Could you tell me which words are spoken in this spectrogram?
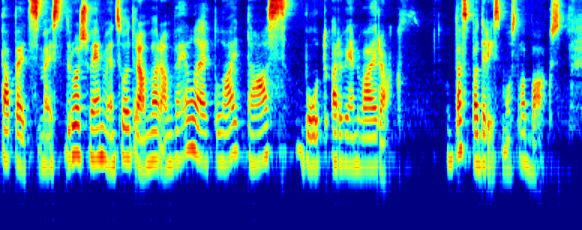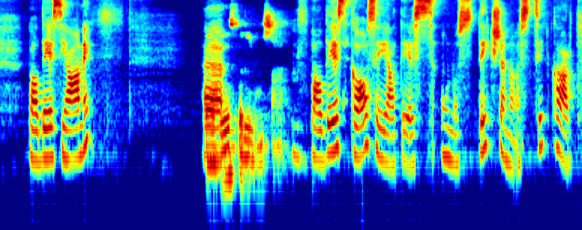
tāpēc mēs droši vien viens otram varam vēlēt, lai tās būtu arvien vairāk. Un tas padarīs mūs labākus. Paldies, Jāni! Paldies, arī jums! Paldies, klausījāties un uz tikšanos citkārt,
